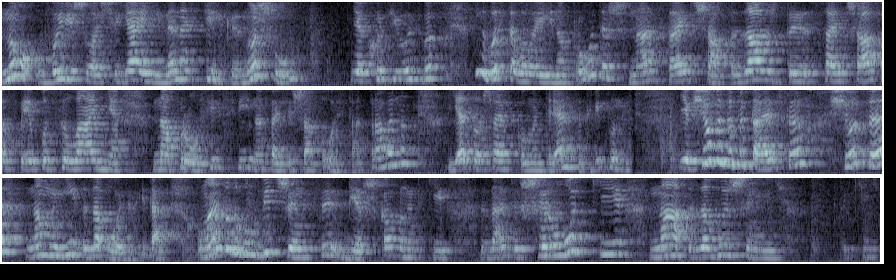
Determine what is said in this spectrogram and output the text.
ну, вирішила, що я її не настільки ношу, як хотілося би, і виставила її на продаж на сайт Шафа. Завжди сайт Шафа, своє посилання на профіль свій на сайті Шафа, ось так правильно. Я залишаю в коментарях закріплених. Якщо ви запитаєте, що це на мені за одяг. І так, у мене тут голубі джинси, біршка, вони такі, знаєте, широкі, на завишеній такій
